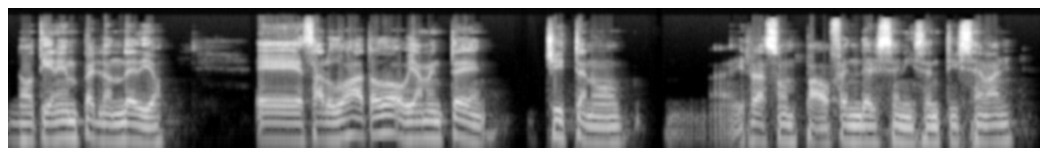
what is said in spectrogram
No tienen perdón de Dios. Eh, saludos a todos. Obviamente, chiste, no hay razón para ofenderse ni sentirse mal.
